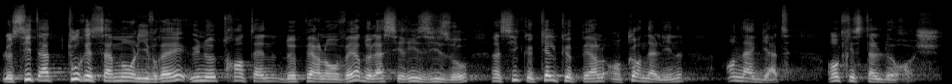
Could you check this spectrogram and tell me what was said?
Le site a tout récemment livré une trentaine de perles en verre de la série Zizo, ainsi que quelques perles en cornaline, en agate, en cristal de roche.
